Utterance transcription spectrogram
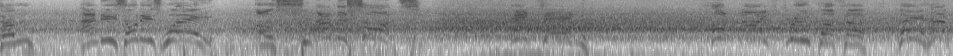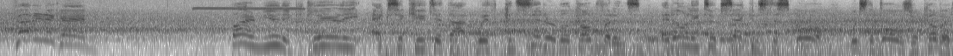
Beckham, and he's on his way. Oh, and the shot! It's in! Hot knife through butter. They have done it again. Bayern Munich clearly executed that with considerable confidence. It only took seconds to score once the ball was recovered.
